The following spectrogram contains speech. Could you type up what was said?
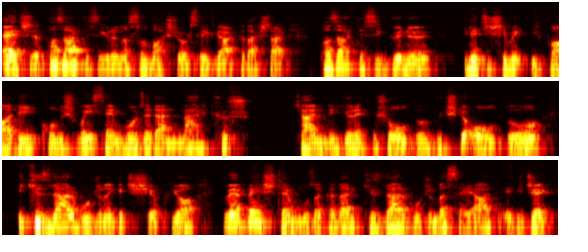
Evet şimdi pazartesi günü nasıl başlıyor sevgili arkadaşlar? Pazartesi günü iletişimi, ifadeyi, konuşmayı sembolize eden Merkür kendi yönetmiş olduğu, güçlü olduğu İkizler Burcu'na geçiş yapıyor ve 5 Temmuz'a kadar İkizler Burcu'nda seyahat edecek.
